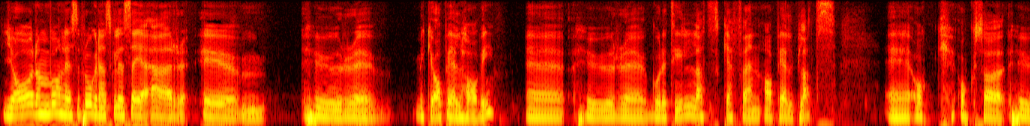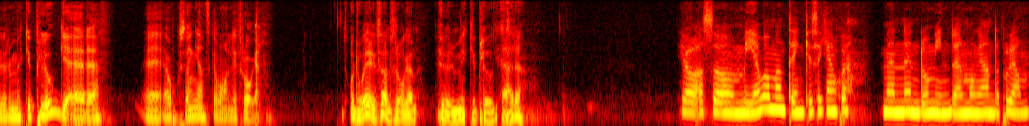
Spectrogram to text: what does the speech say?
Ja, de vanligaste frågorna skulle jag säga är eh, hur eh, mycket APL har vi? Eh, hur eh, går det till att skaffa en APL-plats? Eh, och också hur mycket plugg är det? Eh, är också en ganska vanlig fråga. Och då är ju följdfrågan, hur mycket plugg är det? Ja, alltså mer vad man tänker sig kanske. Men ändå mindre än många andra program.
